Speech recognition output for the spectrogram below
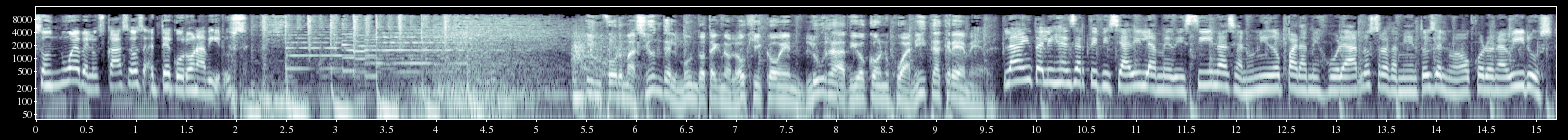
son nueve los casos de coronavirus. Información del mundo tecnológico en Blue Radio con Juanita Kremer. La inteligencia artificial y la medicina se han unido para mejorar los tratamientos del nuevo coronavirus.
